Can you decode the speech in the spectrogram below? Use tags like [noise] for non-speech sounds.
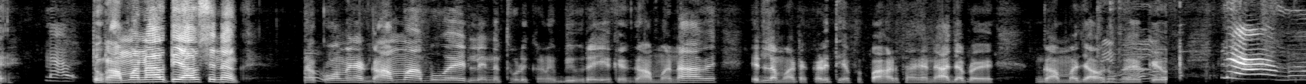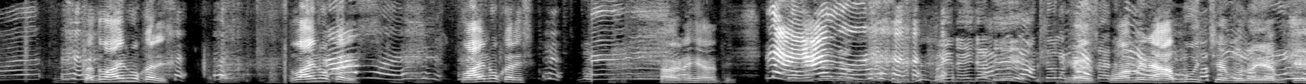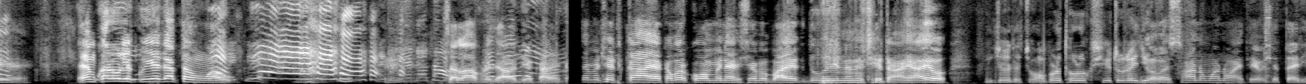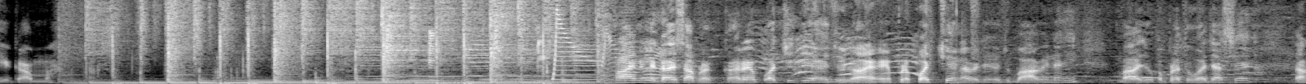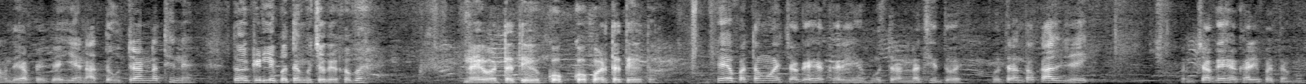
તું ગામમાં ના આવતી આવશે ને કોમીને ગામમાં આવવું હોય એટલે એને થોડી ઘણી બીવ રહીએ કે ગામમાં ના આવે એટલા માટે ઘડીથી આપણે પહાડ થાય અને આજ આપણે ગામમાં જવાનું હોય કે તો તું આઈ નું કરીશ. તું આઈ નું કરીશ. તું આઈ નું કરીશ. હવે નહીં આવતી. ગાઈસ કોમીને આવવું જ છે બોલો એમ કે હે એમ કરો એટલે કુએ જાતો હું આવું. ચલો આપણે જવા દઈએ કાલે. તમે ઠેઠ કાં આયા? ખબર કોમીના હિસાબે બાઇક દોરીને ને ઠેઠ અહીંયા આવ્યો જો તો ચોપડું થોડુંક સીટું રહી ગયું. હવે સાનું માનું આ થયું જતા રહીએ ગામમાં. ફાઇનલી ગાઈસ આપણે ઘરે પહોંચી ગયા હજુ લાય આપણે પહોંચીએ ને હવે હજુ બા આવી નહીં. બા હજુ કપડાં ધોવા જશે. ત્યાં સુધી આપણે બેહીએ ને આજ તો ઉત્તરાયણ નથી ને. તો કેટલી પતંગો ચગે ખબર? નહીં વર્તતી કોક કોક વર્તતી તો. હે પતંગ હોય ચગે હે ખરી એમ. ઉત્તરાયણ નથી તોય ઉત્તરાયણ તો કાલ જઈ પણ ચગે હે ખરી પતંગો.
